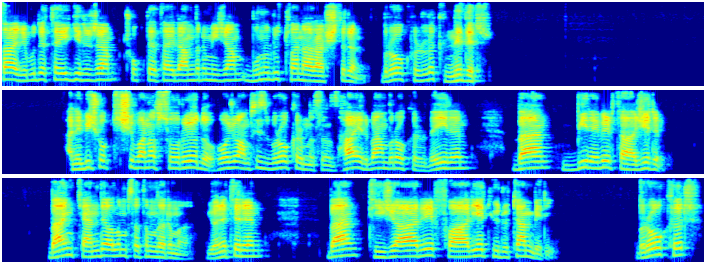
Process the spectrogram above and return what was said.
Sadece bu detaya gireceğim. Çok detaylandırmayacağım. Bunu lütfen araştırın. Brokerlık nedir? Hani birçok kişi bana soruyordu. Hocam siz broker mısınız? Hayır ben broker değilim. Ben birebir tacirim. Ben kendi alım satımlarımı yönetirim. Ben ticari faaliyet yürüten biriyim. Broker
